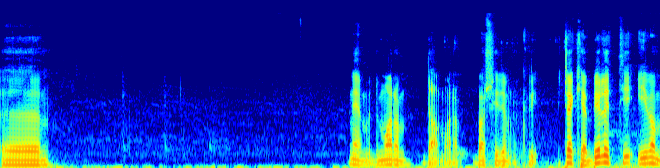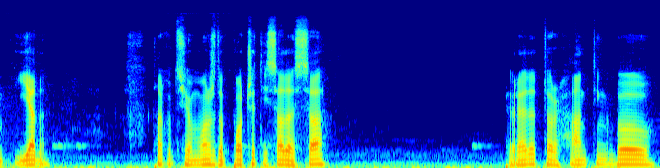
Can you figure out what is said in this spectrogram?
Em. Ne, mo- moram, da moram, baš idem na kvi... Čekaj, ability imam jedan. Tako da ćemo možda početi sada sa... Predator, Hunting Bow...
